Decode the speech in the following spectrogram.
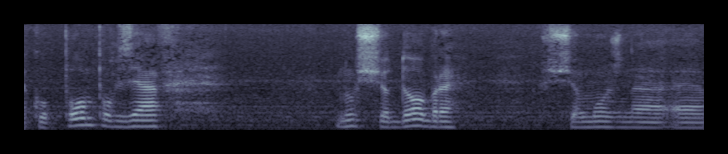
Таку помпу взяв. Ну, що добре, що можна е,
